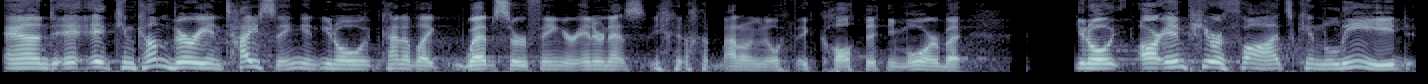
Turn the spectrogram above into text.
And it, it, can come very enticing, and you know, kind of like web surfing or internet. You know, I don't even know what they call it anymore, but you know, our impure thoughts can lead,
